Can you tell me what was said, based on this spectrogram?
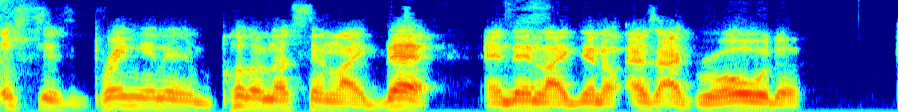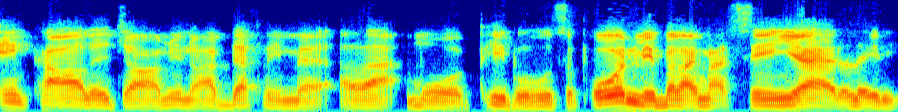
it's just bringing in, pulling us in like that. And then, like, you know, as I grew older in college, um, you know, I've definitely met a lot more people who supported me. But like my senior year, I had a lady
